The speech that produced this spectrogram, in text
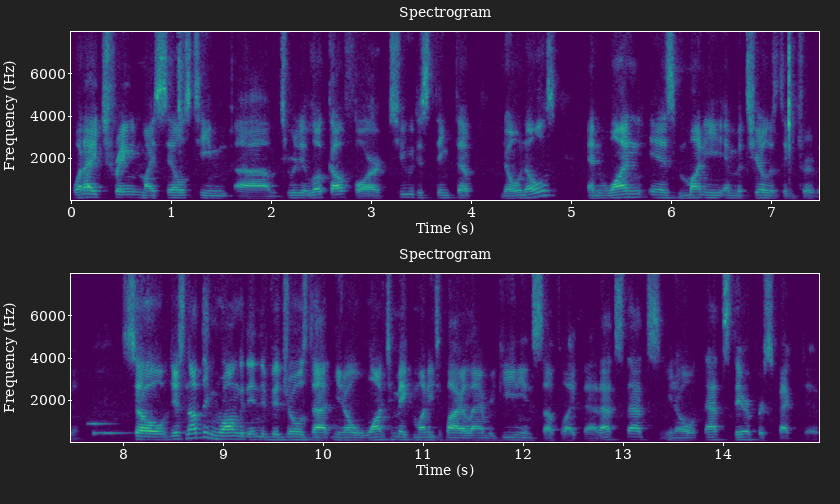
what I train my sales team um, to really look out for are two distinctive no nos, and one is money and materialistic driven. So there's nothing wrong with individuals that you know want to make money to buy a Lamborghini and stuff like that. That's that's you know that's their perspective.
